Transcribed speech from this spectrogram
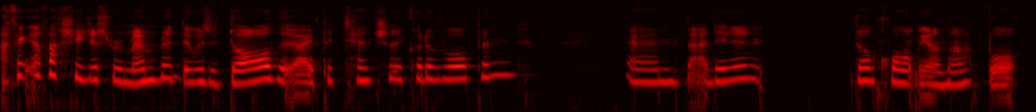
I think I've actually just remembered there was a door that I potentially could have opened, um, that I didn't. Don't quote me on that, but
